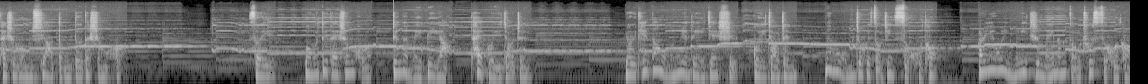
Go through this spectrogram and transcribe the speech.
才是我们需要懂得的生活。所以，我们对待生活真的没必要太过于较真。有一天，当我们面对一件事过于较真，那么我们就会走进死胡同。而因为你一直没能走出死胡同。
